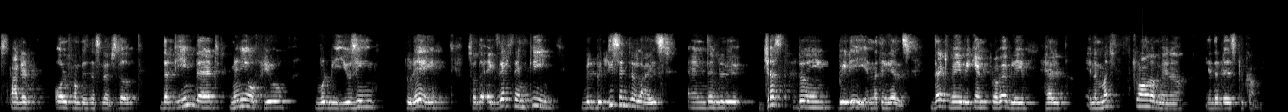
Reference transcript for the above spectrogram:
started all from Business Labs. The, the team that many of you would be using today, so the exact same team will be decentralized and they will be just doing BD and nothing else. That way we can probably help in a much stronger manner in the days to come.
